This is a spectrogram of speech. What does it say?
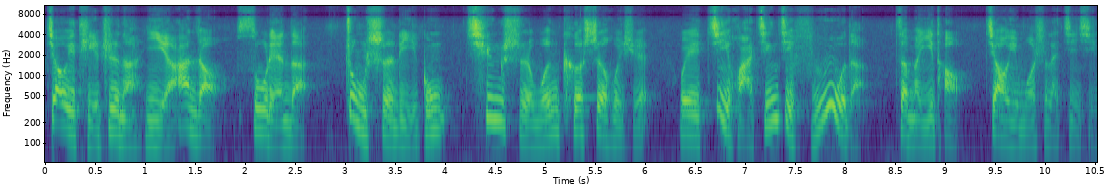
教育体制呢也按照苏联的。重视理工、轻视文科社会学，为计划经济服务的这么一套教育模式来进行，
